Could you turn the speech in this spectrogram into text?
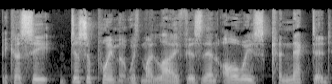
Because, see, disappointment with my life is then always connected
